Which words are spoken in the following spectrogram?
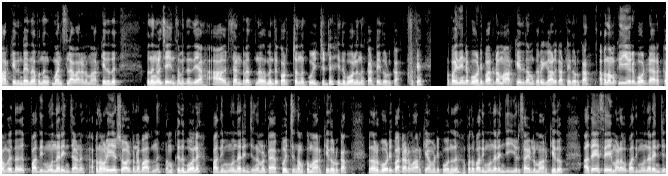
മാർക്ക് ചെയ്തിട്ടുണ്ടായിരുന്നു അപ്പോൾ നിങ്ങൾക്ക് മനസ്സിലാവാനാണ് മാർക്ക് ചെയ്തത്. അപ്പോൾ നിങ്ങൾ ചെയ്യുന്ന സമയത്ത് എന്ത് ചെയ്യുക? ആ ഒരു സെന്റർ എത്തുന്ന സമയത്ത് കുറച്ചൊന്ന് കുഴിച്ചിട്ട് ഇതുപോലെ ഒന്ന് കട്ട് ചെയ്ത് കൊടുക്കുക. ഓക്കെ അപ്പോൾ ഇതിന്റെ ബോഡി പാർട്ടിനെ മാർക്ക് ചെയ്ത് നമുക്ക് റിഗാൾ കട്ട് ചെയ്ത് കൊടുക്കാം. അപ്പോൾ നമുക്ക് ഈ ഒരു ബോഡിയുടെ ഇറക്കം വരുന്നത് പതിമൂന്നര ഇഞ്ചാണ് അപ്പോൾ നമ്മൾ ഈ ഷോൾഡറിന്റെ ഭാഗത്ത് നിന്ന് നമുക്കിതുപോലെ പതിമൂന്നര ഇഞ്ച് നമ്മൾ ടാപ്പ് വെച്ച് നമുക്ക് മാർക്ക് ചെയ്ത് കൊടുക്കാം. അപ്പോൾ നമ്മൾ ബോഡി പാർട്ടാണ് മാർക്ക് ചെയ്യാൻ വേണ്ടി പോകുന്നത്. അപ്പോൾ അത് പതിമൂന്നര ഇഞ്ച് ഈ ഒരു സൈഡിൽ മാർക്ക് ചെയ്തു. അതേ സെയിം അളവ് പതിമൂന്നര ഇഞ്ച്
